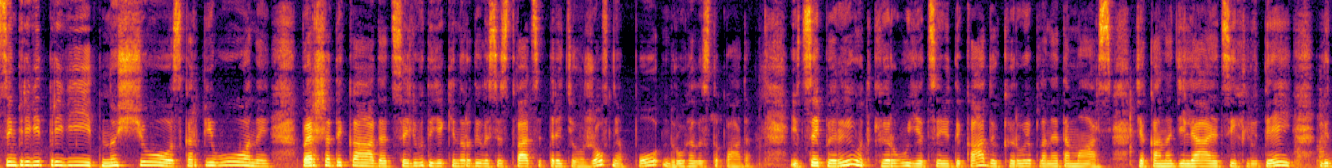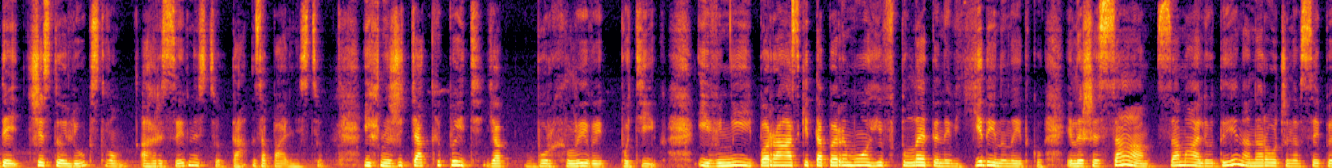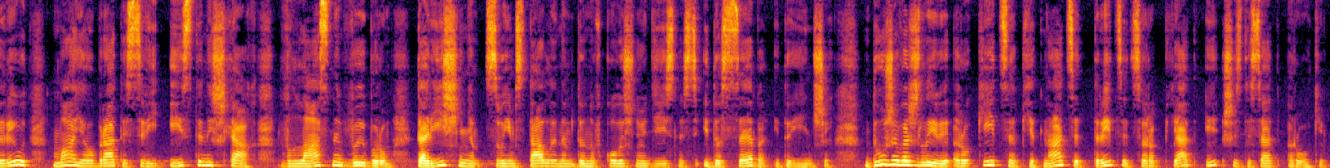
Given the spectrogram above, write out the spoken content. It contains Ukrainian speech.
Всім привіт-привіт! Ну що, скорпіони? Перша декада це люди, які народилися з 23 жовтня по 2 листопада. І в цей період керує цією декадою керує планета Марс, яка наділяє цих людей, людей чистолюбством, агресивністю та запальністю. Їхнє життя кипить як бурхливий потік, і в ній поразки та перемоги вплетені в єдину нитку. І лише сам, сама людина, народжена в цей період, має обрати свій істинний шлях власним вибором та рішенням своїм ставленим до навколишньої дійсності і до себе, і до інших. Дуже важливі роки це 15, 30, 45 і 60 років.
